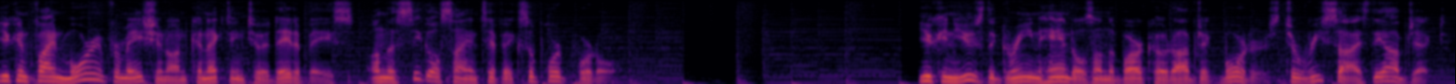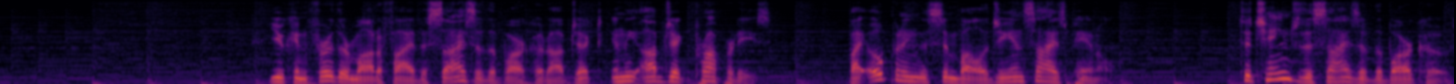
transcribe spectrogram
You can find more information on connecting to a database on the Seagull Scientific support portal. You can use the green handles on the barcode object borders to resize the object. You can further modify the size of the barcode object in the Object Properties by opening the Symbology and Size panel. To change the size of the barcode,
